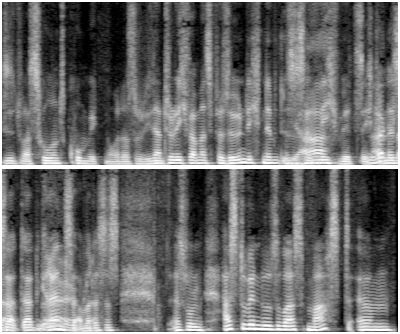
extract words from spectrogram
Situationskomiken oder so, die natürlich, wenn man es persönlich nimmt, ist ja, es halt nicht witzig. Dann klar. ist halt da die Grenze. Ja, aber das ist das Problem. Hast du, wenn du sowas machst, ähm,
